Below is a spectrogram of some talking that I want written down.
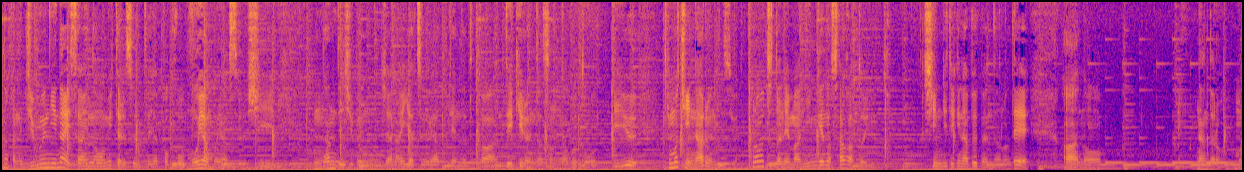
なんかね自分にない才能を見たりするとやっぱこうモヤモヤするしなんで自分じゃないやつがやってんだとかできるんだそんなことをっていう気持ちになるんですよ。これはちょっとね、まあ、人間の差がというか心理的な部分なのであのなんだろう、まあ、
